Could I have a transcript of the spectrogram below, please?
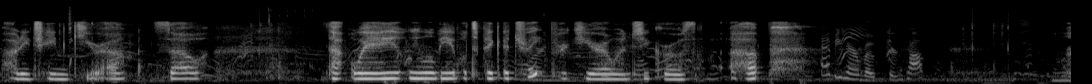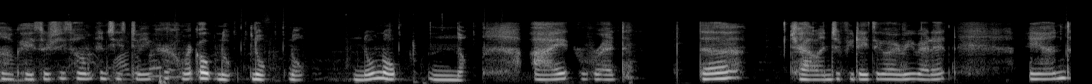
Potty train Kiara. So that way we will be able to pick a trait for Kiara when she grows up. Okay, so she's home and she's doing her homework. Oh, no, no, no, no, no, no. I read the challenge a few days ago. I reread it. And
